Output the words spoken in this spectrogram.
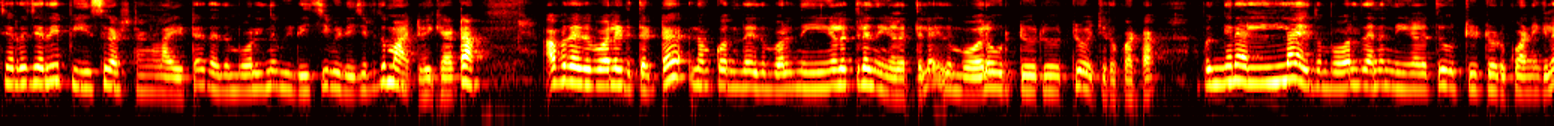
ചെറിയ ചെറിയ പീസ് കഷ്ണങ്ങളായിട്ട് ഇതുപോലെ ഒന്ന് വിടിച്ച് വിടിച്ചിട്ട് മാറ്റി വയ്ക്കാം കേട്ടോ അപ്പോൾ ഇത് ഇതുപോലെ എടുത്തിട്ട് നമുക്കൊന്ന് ഇതുപോലെ നീളത്തിൽ നീളത്തിൽ ഇതുപോലെ ഉരുട്ടി ഉരുട്ടി ഉരുട്ടി വെച്ചെടുക്കാം കേട്ടോ അപ്പോൾ ഇങ്ങനെ എല്ലാം ഇതുപോലെ തന്നെ നീളത്തിൽ ഉരുട്ടിയിട്ട് കൊടുക്കുകയാണെങ്കിൽ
